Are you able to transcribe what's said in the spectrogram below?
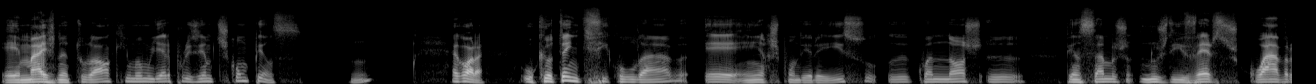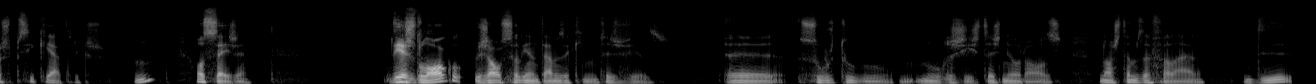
é mais natural que uma mulher, por exemplo, descompense. Hum? Agora, o que eu tenho dificuldade é em responder a isso eh, quando nós eh, pensamos nos diversos quadros psiquiátricos. Hum? Ou seja, desde logo, já o salientámos aqui muitas vezes, eh, sobretudo no registro das neuroses, nós estamos a falar de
